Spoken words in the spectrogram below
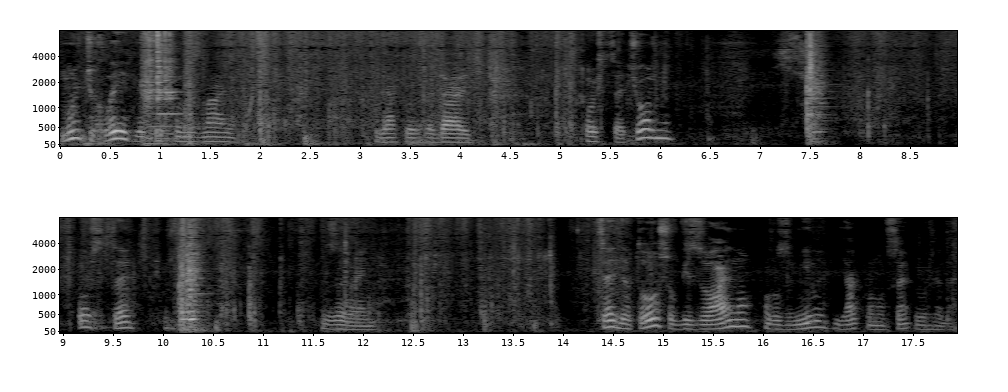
Ну і чохли, для тих, хто не знає, як виглядають. Ось це чорні. Ось це Це для того, щоб візуально розуміли, як воно все виглядає.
